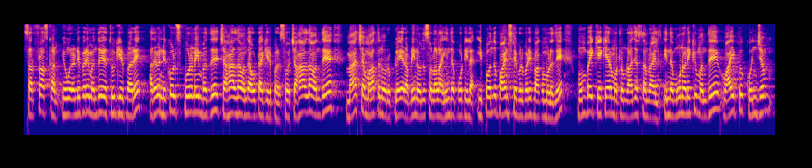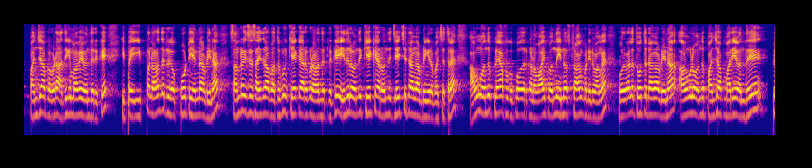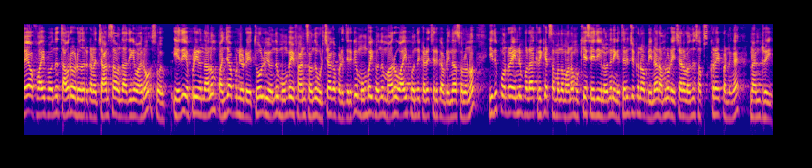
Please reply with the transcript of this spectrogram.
சர்ஃப்ராஸ் கான் இவங்க ரெண்டு பேரையும் வந்து தூக்கியிருப்பார். அதேமாதிரி நிக்கோல்ஸ் பூரனையும் வந்து சஹால் தான் வந்து அவுட் ஆக்கியிருப்பார். ஸோ சஹால் தான் வந்து மேட்சை மாற்றின ஒரு பிளேயர் அப்படின்னு வந்து சொல்லலாம் இந்த போட்டியில். இப்போ வந்து பாயிண்ட்ஸ் டேபிள் படி பார்க்கும்பொழுது மும்பை கேகேஆர் மற்றும் ராஜஸ்தான் ராயல்ஸ் இந்த மூணு அணிக்கும் வந்து வாய்ப்பு கொஞ்சம் பஞ்சாபை விட அதிகமாகவே வந்திருக்கு. இப்போ இப்போ நடந்துட்டு இருக்க போட்டி என்ன அப்படின்னா சன்ரைசர்ஸ் ஹைதராபாத்துக்கும் கேகேஆருக்கும் நடந்துட்டுருக்கு. இதில் வந்து கேகேஆர் வந்து ஜெயிச்சிட்டாங்க அப்படிங்கிற பட்சத்தில் அவங்க வந்து பிளே ஆஃபுக்கு போவதற்கான வாய்ப்பு வந்து இன்னும் ஸ்ட்ராங் பண்ணிடுவாங்க. ஒருவேளை தோத்துட்டாங்க அப்படின்னா அவங்களும் வந்து பஞ்சாப் மாதிரியே வந்து பிளே ஆஃப் வாய்ப்பை வந்து தவற விடுவதற்கான சான்ஸாக வந்து அதிகமாகும் ஸோ எது எப்படி இருந்தாலும் பஞ்சாப் அணியுடைய தோல்வி வந்து மும்பை ஃபேன்ஸ் வந்து உற்சாகப்படுத்தியிருக்கு. மும்பைக்கு வந்து மறு வாய்ப்பு வந்து கிடைச்சிருக்கு அப்படின்னு தான் சொல்லணும். இது போன்ற இன்னும் பல கிரிக்கெட் சம்பந்தமான முக்கிய செய்திகளை வந்து நீங்கள் தெரிஞ்சுக்கணும் அப்படின்னா நம்மளுடைய சேனலை வந்து சப்ஸ்கிரைப் பண்ணுங்கள் நன்றி.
